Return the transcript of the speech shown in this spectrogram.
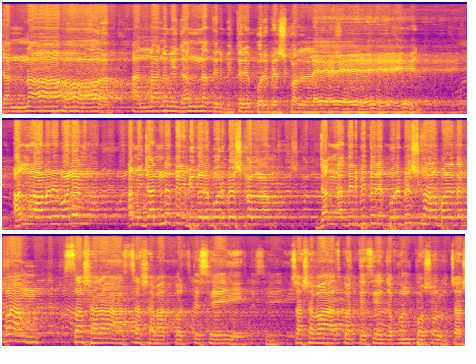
জান্নাত। আল্লাহ নবী জান্নাতের ভিতরে প্রবেশ করলেন। আল্লাহ নবী বলেন, আমি জান্নাতের ভিতরে প্রবেশ করলাম। জান্নাতের ভিতরে প্রবেশ করার পরে দেখলাম চাষারা চাষাবাদ করতেছে চাষাবাদ করতেছে, যখন ফসল চাষ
